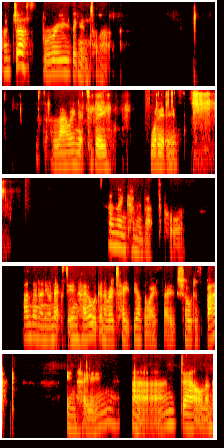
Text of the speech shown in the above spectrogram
And just breathing into that. Just allowing it to be what it is. And then coming back to pause. And then on your next inhale, we're going to rotate the other way. So shoulders back, inhaling, and down and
